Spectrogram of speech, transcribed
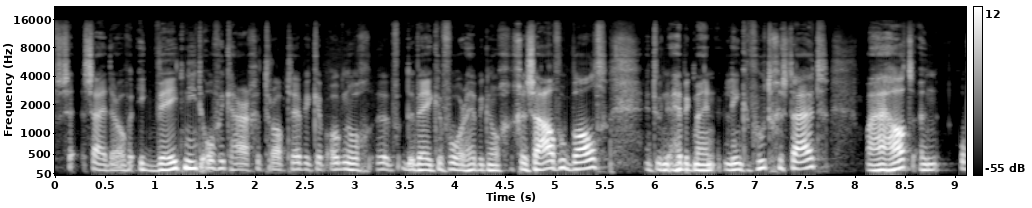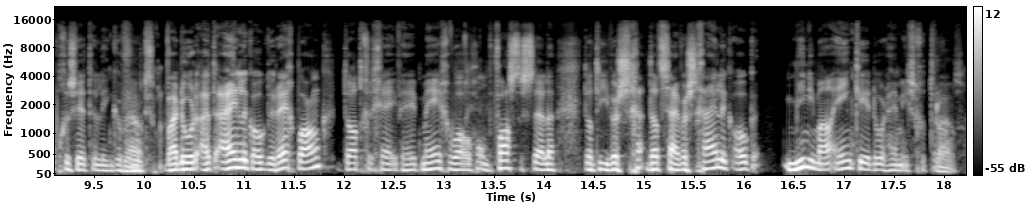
ze- zei erover: Ik weet niet of ik haar getrapt heb. Ik heb ook nog eh, de weken voor heb ik nog gezaalvoetbald. En toen heb ik mijn linkervoet gestuit. Maar hij had een opgezette linkervoet. Waardoor uiteindelijk ook de rechtbank dat gegeven heeft meegewogen om vast te stellen dat, waarsch- dat zij waarschijnlijk ook minimaal één keer door hem is getrapt.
